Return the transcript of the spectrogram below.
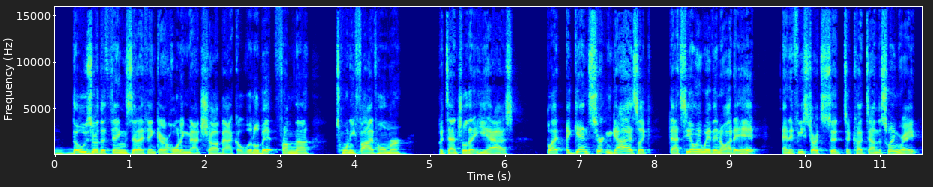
Those are the things that I think are holding Matt Shaw back a little bit from the 25 homer potential that he has. But again, certain guys, like, that's the only way they know how to hit. And if he starts to, to cut down the swing rate,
